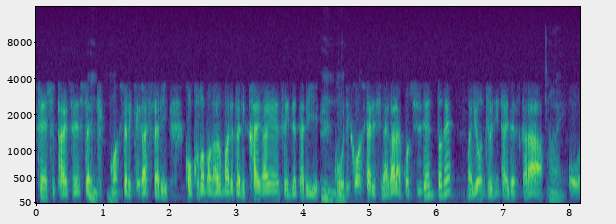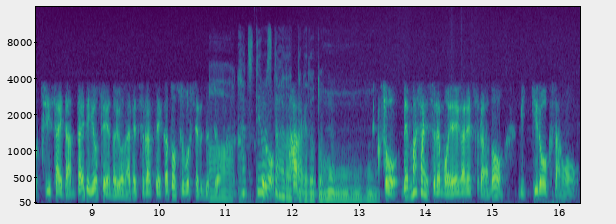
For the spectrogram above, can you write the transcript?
選手と対戦したり、うん結婚したり、怪我したり、こう子供が生まれたり、海外遠征に出たり、うんこう離婚したりしながら、こう自然とね、まあ、42歳ですから、はい。こう小さい団体で余生のようなレスラー生活を過ごしてるんですよ。かつてはスターだったけどと。うんうんうんうん。そう。でまさにそれも映画レスラーのミッキー・ロークさんを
